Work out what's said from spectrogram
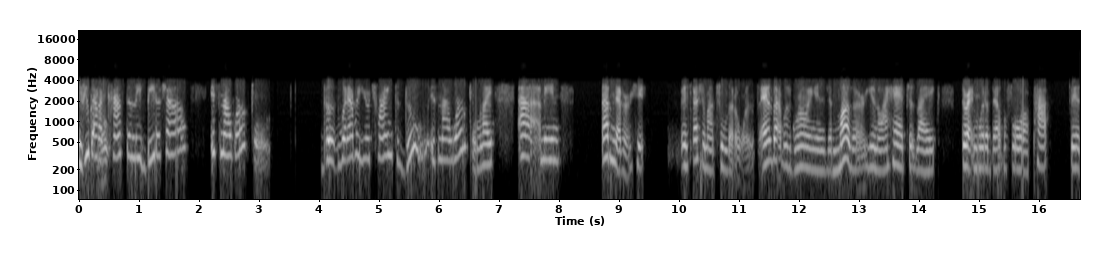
If you got to Nope. constantly beat a child, it's not working. The whatever you're trying to do is not working. Like I, I mean, I've never hit, especially my two little ones. As I was growing as a mother, you know, I had to like threaten with a belt before or pop their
